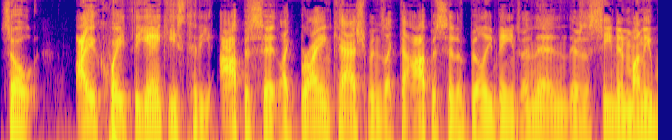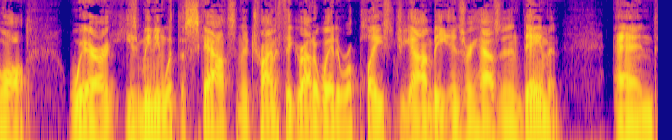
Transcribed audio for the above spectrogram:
So I equate the Yankees to the opposite. Like Brian Cashman's like the opposite of Billy Beane's. And then there's a scene in Moneyball where he's meeting with the scouts and they're trying to figure out a way to replace Giambi, Isringhausen, and Damon. And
